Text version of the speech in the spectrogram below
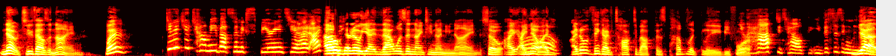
no 2009. What? Didn't you tell me about some experience you had? I Oh no, no, yeah, that was in 1999. So I, I know, I, Oh. I don't think I've talked about this publicly before. you have to tell. This is amazing. Yeah.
